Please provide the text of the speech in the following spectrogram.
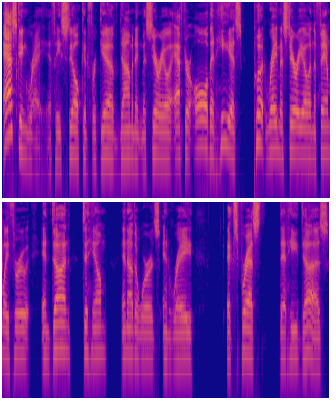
asking Rey if he still could forgive Dominic Mysterio after all that he has put Rey Mysterio and the family through and done to him. In other words, and Rey expressed that he does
